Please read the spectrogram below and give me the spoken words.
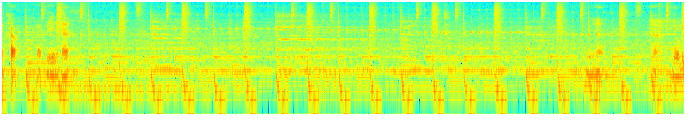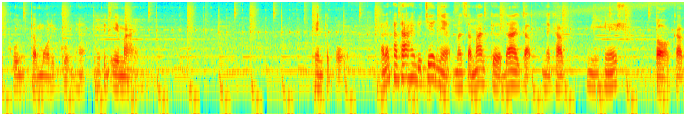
นะครับแบบนี้นะฮะโมเลกุลกับโมเลกุลฮะนี่เป็นเอไมล์เอนกับโออันนั้นพันธะไฮโดรเจนเนี่ยมันสามารถเกิดได้กับนะครับมี H ต่อกับ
